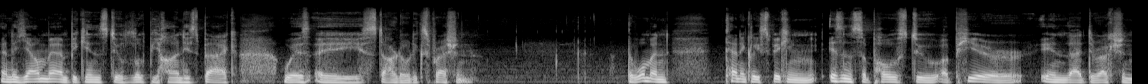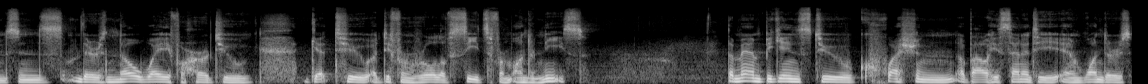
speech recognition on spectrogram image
and the young man begins to look behind his back with a startled expression. The woman, technically speaking, isn't supposed to appear in that direction since there's no way for her to get to a different row of seats from underneath the man begins to question about his sanity and wonders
